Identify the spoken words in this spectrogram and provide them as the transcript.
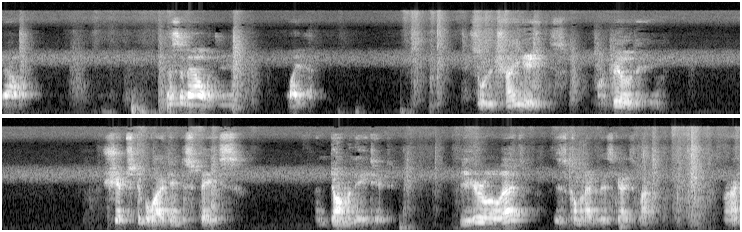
Now, this analogy might. So the Chinese are building ships to go out into space and dominate it. You hear all that? This is coming out of this guy's mouth. Right?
